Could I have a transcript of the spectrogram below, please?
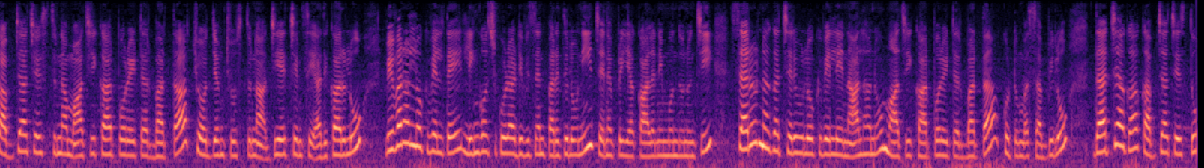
కబ్జా చేస్తున్న మాజీ కార్పొరేటర్ భర్త చోద్యం చూస్తున్న జీహెచ్ఎంసీ అధికారులు. వివరాల్లోకి వెళ్తే లింగోజ్గూడ డివిజన్ పరిధిలోని జనప్రియ కాలనీ ముందు నుంచి సరూర్ నగర్ చెరువులోకి వెళ్ళే నాలాను మాజీ కార్పొరేటర్ భర్త కుటుంబ సభ్యులు దర్జాగా కబ్జా చేస్తూ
